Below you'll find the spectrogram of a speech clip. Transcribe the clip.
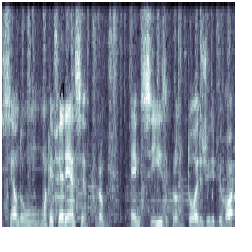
sendo um, uma referência para os MCs e produtores de hip hop.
